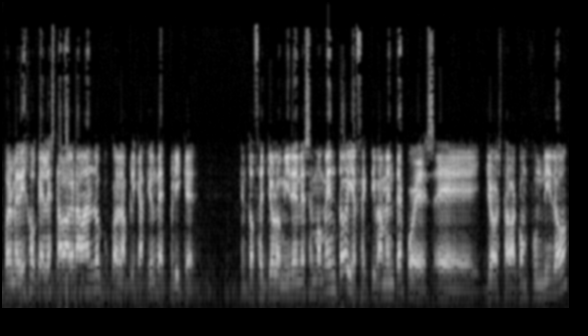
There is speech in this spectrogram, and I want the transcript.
Pues me dijo que él estaba grabando con la aplicación de Spreaker. Entonces yo lo miré en ese momento y efectivamente pues eh, yo estaba confundido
